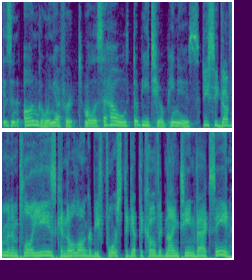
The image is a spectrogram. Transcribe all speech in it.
is an ongoing effort. Melissa Howell, WTOP News. DC government employees can no longer be forced to get the COVID 19 vaccine.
